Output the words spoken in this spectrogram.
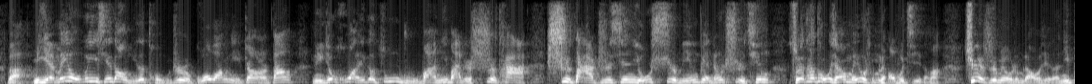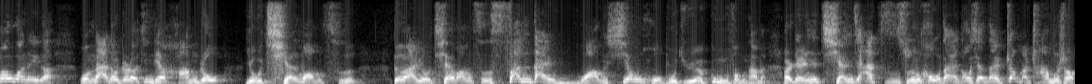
是吧？也没有威胁到你的统治。国王你照样当，你就换一个宗主吧，你把这世大世大之心由世明变成世清，所以他投降没有什么了不起的嘛，确实没有什么了不起的。你包括那个我们大家都知道，今天杭州有钱王祠。对吧？有钱王祠，三代武王香火不绝，供奉他们，而且人家钱家子孙后代到现在这么昌盛，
